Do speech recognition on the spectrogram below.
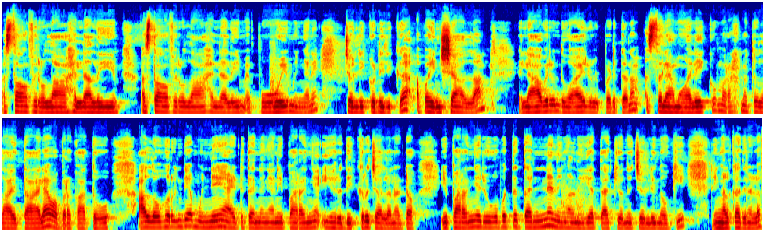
അസ്താഫിറുല്ലാഹല്ലീം അസ്താഫിറുല്ലാഹല്ലീം എപ്പോഴും ഇങ്ങനെ ചൊല്ലിക്കൊണ്ടിരിക്കുക. അപ്പോൾ ഇൻഷാ അല്ലാ എല്ലാവരും ദുബായിൽ ഉൾപ്പെടുത്തണം. അസ്സലാമു അലൈക്കും വറഹമത്തല്ലാഹി താല വബർക്കാത്തു ആ ലോഹറിന്റെ മുന്നേ ആയിട്ട് തന്നെ ഞാൻ ഈ പറഞ്ഞ ഈ ഒരു ദിക്റ് ചൊല്ലണം കേട്ടോ ഈ പറഞ്ഞ രൂപത്തിൽ തന്നെ നിങ്ങൾ നെയ്യത്താക്കി ഒന്ന് ചൊല്ലി നോക്കി നിങ്ങൾക്കതിനുള്ള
